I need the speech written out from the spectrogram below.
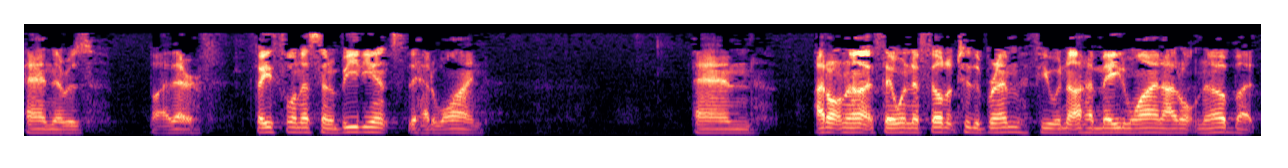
and there was, by their faithfulness and obedience, they had wine. And I don't know if they wouldn't have filled it to the brim, if he would not have made wine, I don't know, but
